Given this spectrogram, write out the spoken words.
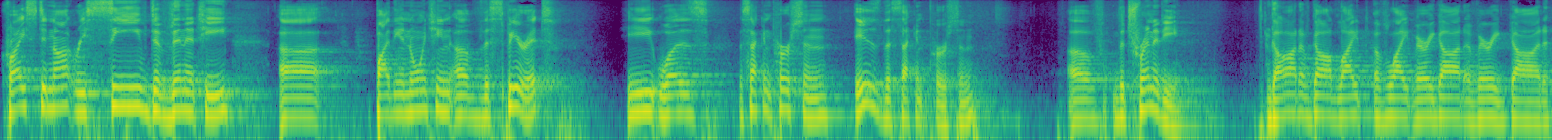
Christ did not receive divinity uh, by the anointing of the Spirit. He was the second person, is the second person of the Trinity. God of God, light of light, very God of very God,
